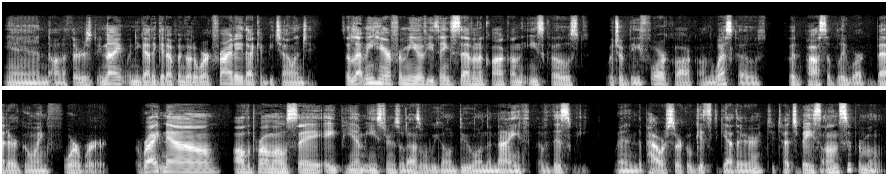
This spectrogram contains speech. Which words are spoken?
And on a Thursday night, when you got to get up and go to work Friday, that can be challenging. So let me hear from you if you think seven o'clock on the East Coast, which would be four o'clock on the West Coast, could possibly work better going forward. But right now, all the promos say 8 p.m. Eastern, so that's what we're going to do on the 9th of this week when the Power Circle gets together to touch base on supermoons.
